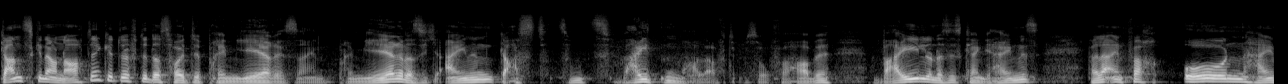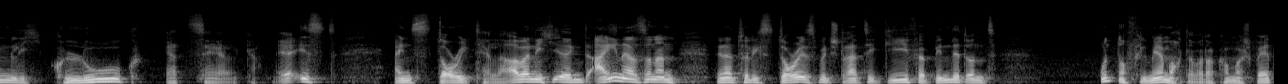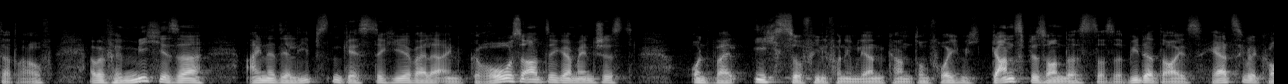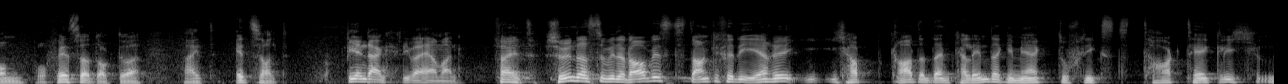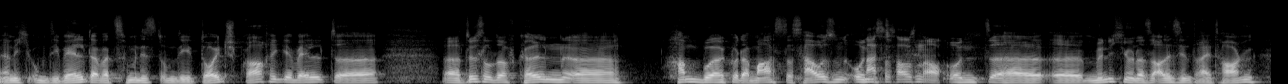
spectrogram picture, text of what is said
ganz genau nachdenke, dürfte das heute Premiere sein. Premiere, dass ich einen Gast zum zweiten Mal auf dem Sofa habe, weil, und das ist kein Geheimnis, weil er einfach unheimlich klug erzählen kann. Er ist ein Storyteller, aber nicht irgendeiner, sondern der natürlich Stories mit Strategie verbindet und, und noch viel mehr macht, aber da kommen wir später drauf. Aber für mich ist er einer der liebsten Gäste hier, weil er ein großartiger Mensch ist und weil ich so viel von ihm lernen kann. Darum freue ich mich ganz besonders, dass er wieder da ist. Herzlich willkommen, Professor Dr. Veit Etzold. Vielen Dank, lieber Hermann. Veit, schön, dass du wieder da bist. Danke für die Ehre. Ich habe gerade an deinem Kalender gemerkt, du fliegst tagtäglich, ja nicht um die Welt, aber zumindest um die deutschsprachige Welt. Äh, äh, Düsseldorf, Köln, äh, Hamburg oder Mastershausen und, Mastershausen auch. und äh, äh, München und das alles in drei Tagen.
